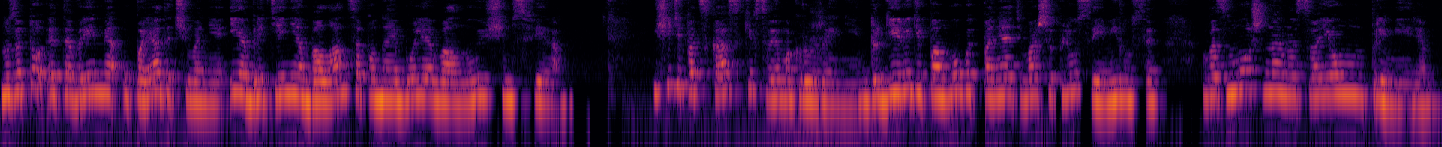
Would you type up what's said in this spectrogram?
но зато это время упорядочивания и обретения баланса по наиболее волнующим сферам. Ищите подсказки в своем окружении. Другие люди помогут понять ваши плюсы и минусы, возможно, на своем примере.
